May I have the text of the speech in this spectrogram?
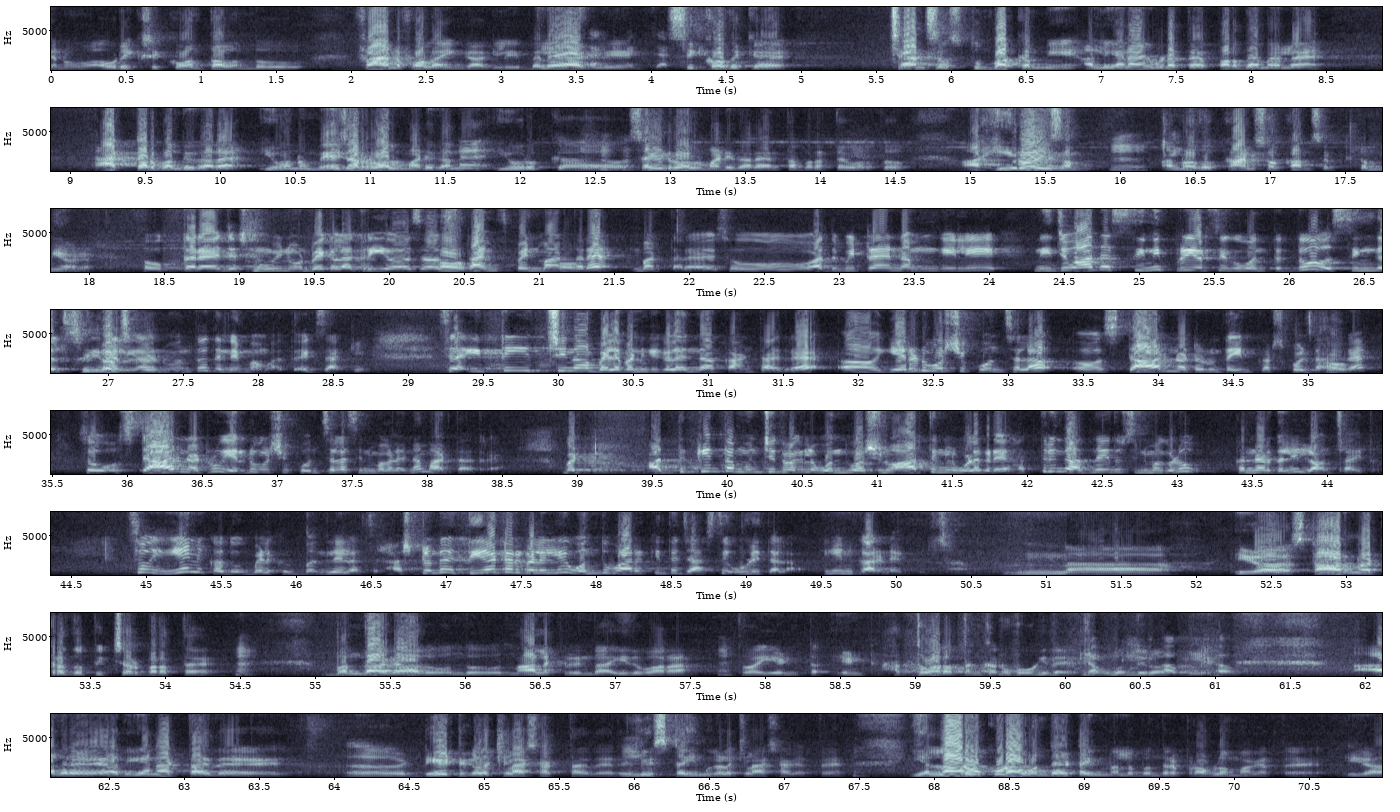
ಏನು ಅವ್ರಿಗೆ ಸಿಕ್ಕುವಂಥ ಒಂದು ಫ್ಯಾನ್ ಫಾಲೋಯಿಂಗ್ ಆಗಲಿ ಬೆಲೆ ಆಗಲಿ ಸಿಕ್ಕೋದಕ್ಕೆ ಚಾನ್ಸಸ್ ತುಂಬ ಕಮ್ಮಿ. ಅಲ್ಲಿ ಏನಾಗಿಬಿಡತ್ತೆ ಪರದೆ ಮೇಲೆ ಆಕ್ಟರ್ ಬಂದಿದ್ದಾರೆ ಇವನು ಮೇಜರ್ ರೋಲ್ ಮಾಡಿದಾನೆ ಇವರು ಸೈಡ್ ರೋಲ್ ಮಾಡಿದ್ದಾರೆ ಅಂತ ಬರುತ್ತೆ ಹೊರತು ಆ ಹೀರೋಯಿಸಮ್ ಅನ್ನೋದು ಕಾಣಿಸೋ ಕಾನ್ಸೆಪ್ಟ್ ಕಮ್ಮಿ ಆಗತ್ತೆ. ಹೋಗ್ತಾರೆ ಜಸ್ಟ್ ಮೂವಿ ನೋಡ್ಬೇಕಲ್ಲ ತ್ರೀ ಇಯರ್ಸ್. ಟೈಮ್ ಸ್ಪೆಂಡ್ ಮಾಡ್ತಾರೆ ಬರ್ತಾರೆ. ಸೊ ಅದು ಬಿಟ್ರೆ ನಮ್ಗೆ ಇಲ್ಲಿ ನಿಜವಾದ ಸಿನಿ ಪ್ರಿಯರ್ ಸಿಗುವಂತದ್ದು ಸಿಂಗಲ್ ಸ್ಕ್ರೀನ್ ಅಲ್ಲಿ ಅನ್ನುವಂಥದ್ದು ನಿಮ್ಮ ಮಾತು ಎಕ್ಸಾಕ್ಟ್ಲಿ ಸೊ ಇತ್ತೀಚಿನ ಬೆಳವಣಿಗೆಗಳನ್ನ ಕಾಣ್ತಾ ಇದ್ರೆ ಎರಡು ವರ್ಷಕ್ಕೆ ಒಂದ್ಸಲ ಸ್ಟಾರ್ ನಟರು ಅಂತ ಏನ್ ಕರ್ಸ್ಕೊಳ್ತಾ ಇದ್ರೆ ಸೊ ಸ್ಟಾರ್ ನಟರು ಎರಡು ವರ್ಷಕ್ಕೊಂದ್ಸಲ ಸಿನಿಮಾಗಳನ್ನ ಮಾಡ್ತಾ ಇದ್ರೆ. ಬಟ್ ಅದಕ್ಕಿಂತ ಮುಂಚಿತವಾಗಿ ಒಂದು ವರ್ಷನೂ ಆರು ತಿಂಗಳ ಒಳಗಡೆ ಹತ್ತರಿಂದ ಹದಿನೈದು ಸಿನಿಮಾಗಳು ಕನ್ನಡದಲ್ಲಿ ಲಾಂಚ್ ಆಯ್ತು. ಸೊ ಏನಕ್ಕೆ ಅದು ಬೆಳಕಿಗೆ ಬಂದಲಿಲ್ಲ ಸರ್? ಅಷ್ಟೊಂದ್ರೆ ಥಿಯೇಟರ್ಗಳಲ್ಲಿ ಒಂದು ವಾರಕ್ಕಿಂತ ಜಾಸ್ತಿ ಉಳಿತಲ್ಲ. ಏನು ಕಾರಣ ಇರ್ಬೋದು ಸರ್? ನಾ ಈಗ ಸ್ಟಾರ್ ನಟರದ್ದು ಪಿಕ್ಚರ್ ಬರುತ್ತೆ. ಬಂದಾಗ ಅದು ಒಂದು ನಾಲ್ಕರಿಂದ ಐದು ವಾರ ಅಥವಾ ಎಂಟು ಎಂಟು ಹತ್ತು ವಾರ ತನಕನೂ ಹೋಗಿದೆ ಬಂದಿರೋದ್ರಲ್ಲಿ. ಆದರೆ ಅದು ಏನಾಗ್ತಾ ಇದೆ ಡೇಟ್ಗಳ ಕ್ಲಾಶ್ ಆಗ್ತಾ ಇದೆ ರಿಲೀಸ್ ಟೈಮ್ಗಳ ಕ್ಲಾಶ್ ಆಗುತ್ತೆ. ಎಲ್ಲರೂ ಕೂಡ ಒಂದೇ ಟೈಮ್ನಲ್ಲಿ ಬಂದರೆ ಪ್ರಾಬ್ಲಮ್ ಆಗತ್ತೆ. ಈಗ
